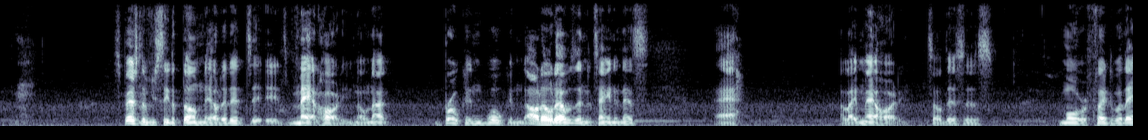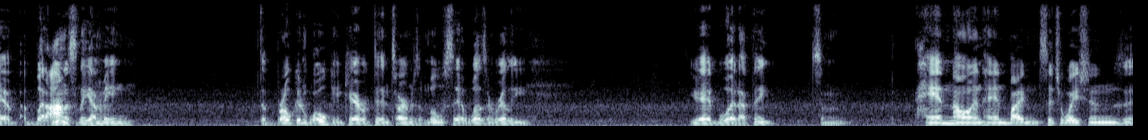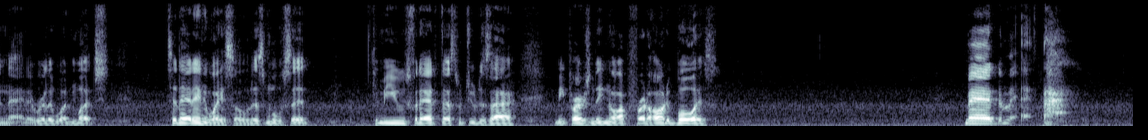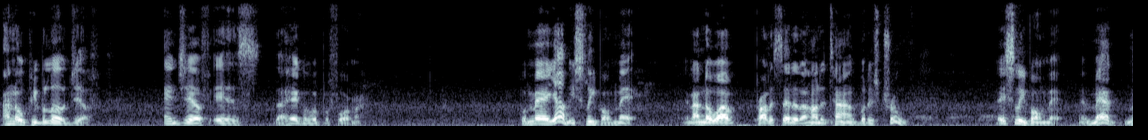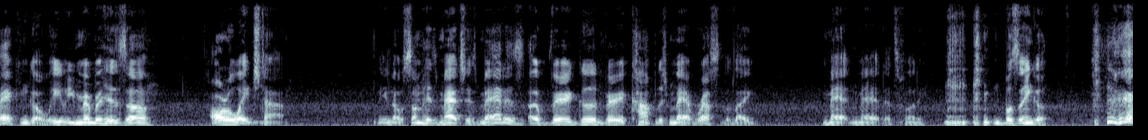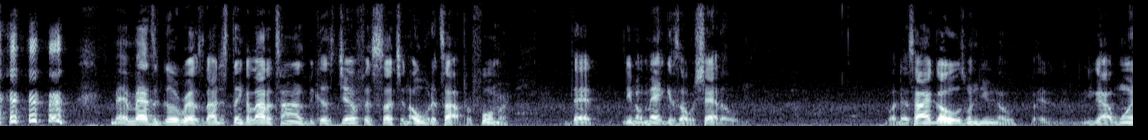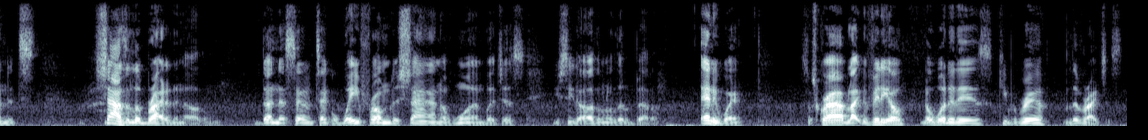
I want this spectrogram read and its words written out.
especially if you see the thumbnail, that it's it's Matt Hardy, you know, not broken woken. Although that was entertaining, that's ah, I like Matt Hardy, so this is more reflective of that. But honestly, I mean, the broken woken character in terms of moveset wasn't really. You had what I think some hand gnawing, hand biting situations, and that it really wasn't much to that anyway. So this move set can be used for that if that's what you desire. Me personally, you know, I prefer the Hardy Boys. Man, I know people love Jeff, and Jeff is the heck of a performer. But man, y'all be sleep on Matt, and I know I've probably said it a hundred times, but it's true. They sleep on Matt. And Matt Matt can go. You remember his uh, ROH time. You know, some of his matches. Matt is a very good, very accomplished Matt wrestler. Like Matt, Matt, that's funny. Bazinga. Man, Matt's a good wrestler. I just think a lot of times because Jeff is such an over the top performer that you know, Matt gets overshadowed. But that's how it goes when you know you got one that's shines a little brighter than the other one. Doesn't necessarily take away from the shine of one, but just you see the other one a little better. Anyway, subscribe, like the video, know what it is, keep it real, live righteous.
